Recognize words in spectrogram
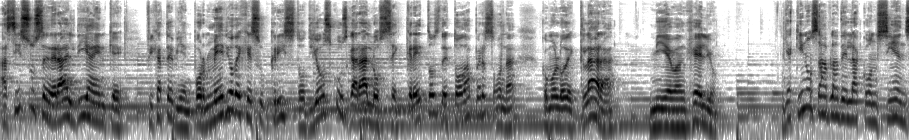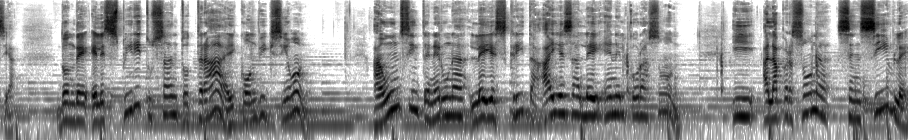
Así sucederá el día en que, fíjate bien, por medio de Jesucristo Dios juzgará los secretos de toda persona, como lo declara mi evangelio. Y aquí nos habla de la conciencia, donde el Espíritu Santo trae convicción. Aún sin tener una ley escrita, hay esa ley en el corazón. Y a la persona sensible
